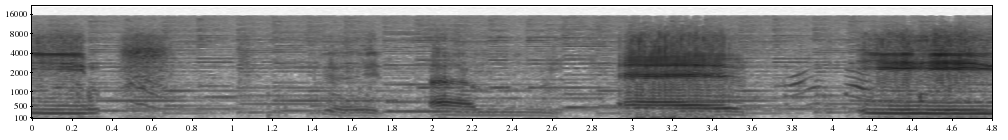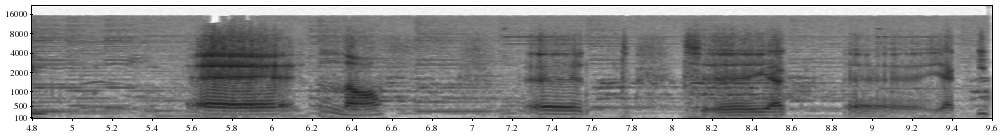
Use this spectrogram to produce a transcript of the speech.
i... Um, e, I... E, no... E, e jak, e, jak, i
